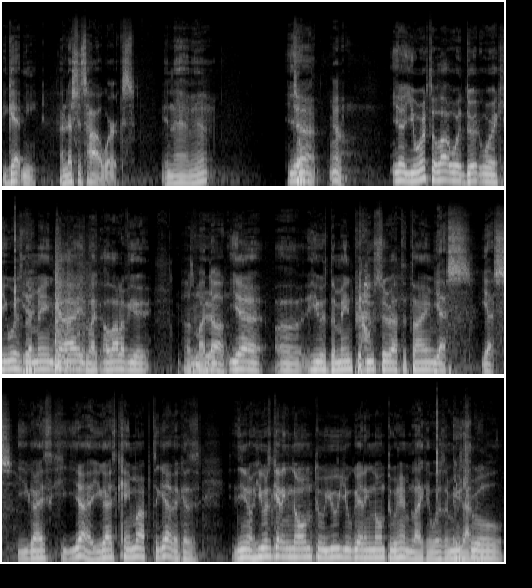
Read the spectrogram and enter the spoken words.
You get me? And that's just how it works. You know what I mean? Yeah, So, you know, yeah. You worked a lot with Dirt Work. He was Yeah. the main guy. Like a lot of you. That was my dog. Yeah, uh, he was the main producer at the time. Yes, yes. you guys. He, yeah, you guys came up together because you know he was getting known to you. You getting known to him. Like it was a mutual.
